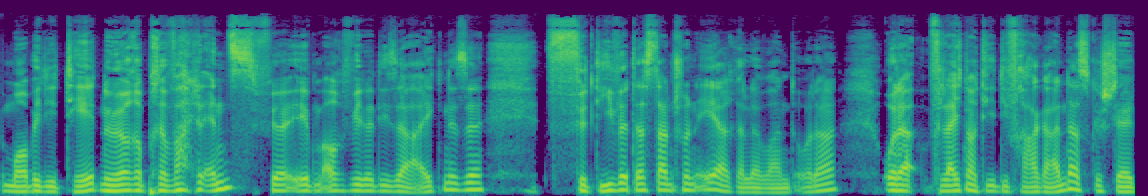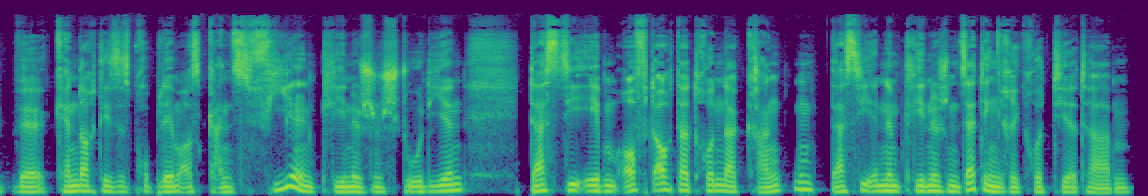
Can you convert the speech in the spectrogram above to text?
Morbidität, eine höhere Prävalenz für eben auch wieder diese Ereignisse, für die wird das dann schon eher relevant, oder? Oder vielleicht noch die, die Frage anders gestellt, wir kennen doch dieses Problem aus ganz vielen klinischen Studien, dass die eben oft auch darunter kranken, dass sie in einem klinischen Setting rekrutiert haben.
